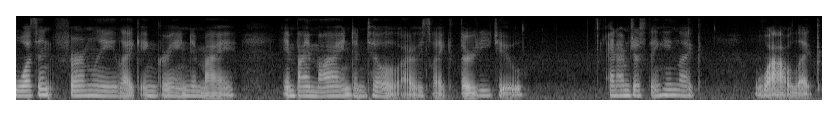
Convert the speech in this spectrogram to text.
wasn't firmly like ingrained in my in my mind until I was like 32. And I'm just thinking like wow, like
